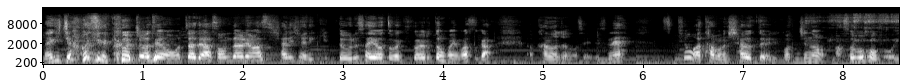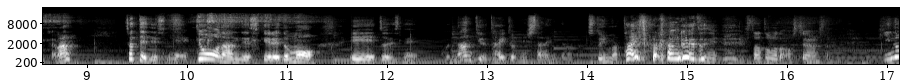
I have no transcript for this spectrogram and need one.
なぎちゃんは絶好調でおもちゃで遊んでおります。シャリシャリきっとうるさい音が聞こえると思いますが、彼女のせいですね。今日は多分シャウトよりこっちの遊ぶ方が多いかな。さてですね、今日なんですけれども、えー、っとですね、これなんていうタイトルにしたらいいんだろうな。ちょっと今タイトル考えずにスタートボタン押しちゃいましたね。昨日も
